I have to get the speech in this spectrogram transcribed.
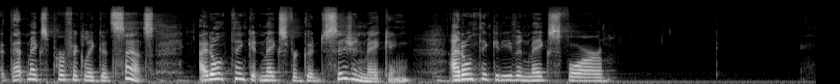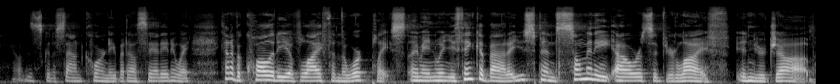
that makes perfectly good sense. I don't think it makes for good decision making. I don't think it even makes for oh, this is going to sound corny, but I'll say it anyway, kind of a quality of life in the workplace. I mean, when you think about it, you spend so many hours of your life in your job.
